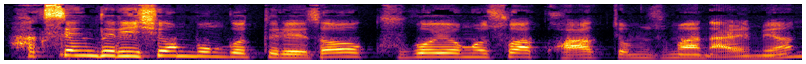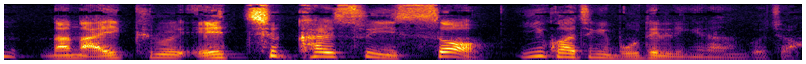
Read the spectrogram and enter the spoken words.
학생들이 시험 본 것들에서 국어, 영어, 수학, 과학 점수만 알면 난 IQ를 예측할 수 있어. 이 과정이 모델링이라는 거죠.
